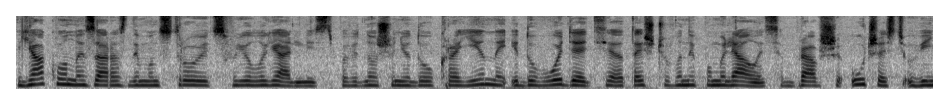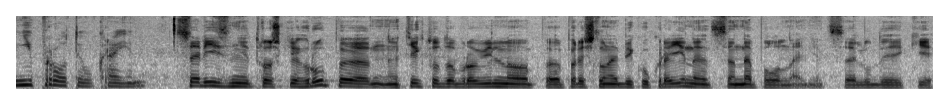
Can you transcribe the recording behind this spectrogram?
Як вони зараз демонструють свою лояльність по відношенню до України і доводять е, те, що вони помилялися, бравши участь у війні проти України? Це різні трошки групи. Ті, хто добровільно перейшли на бік України, це не полонені. Це люди, які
